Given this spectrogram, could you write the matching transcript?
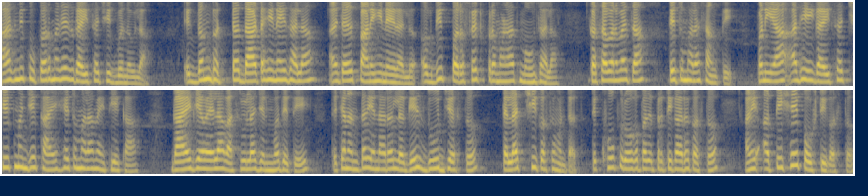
आज मी कुकरमध्येच गाईचा चीक बनवला. एकदम घट्ट दाटही नाही झाला आणि त्यात पाणीही नाही राहिलं. अगदी परफेक्ट प्रमाणात मऊ झाला. कसा बनवायचा ते तुम्हाला सांगते. पण याआधी गाईचा चीक म्हणजे काय हे तुम्हाला माहिती आहे का? गाय ज्या वेळेला वासरूला जन्म देते त्याच्यानंतर येणारं लगेच दूध जे असतं त्याला चीक असं म्हणतात. ते खूप रोग प्रतिकारक असतं आणि अतिशय पौष्टिक असतं.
